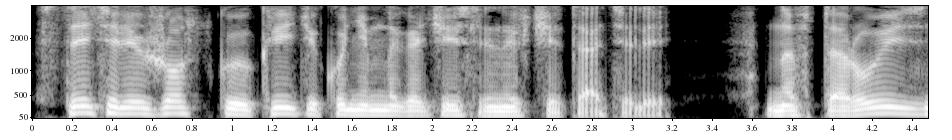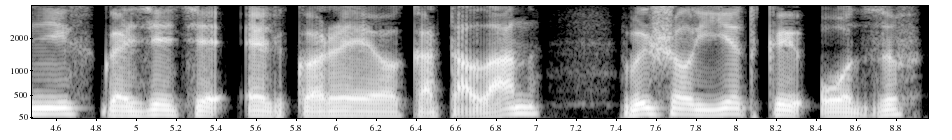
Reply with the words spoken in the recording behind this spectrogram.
встретили жесткую критику немногочисленных читателей. На вторую из них в газете «Эль Корео Каталан» вышел едкий отзыв,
